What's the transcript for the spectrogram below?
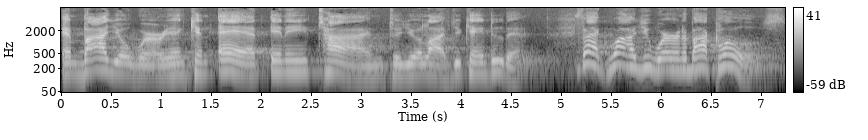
and by your worrying can add any time to your life? You can't do that. In fact, why are you worrying about clothes?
